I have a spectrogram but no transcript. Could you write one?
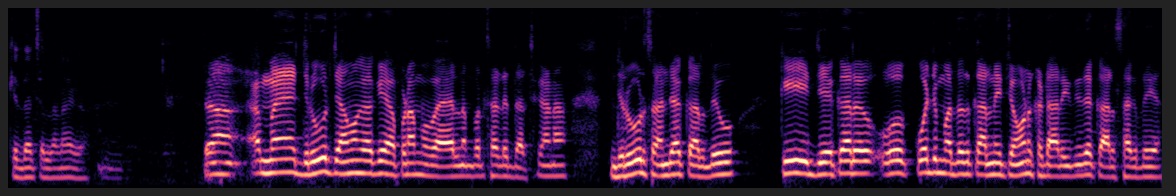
ਕਿੱਦਾਂ ਚੱਲਣਾ ਹੈਗਾ। ਤਾਂ ਅ, ਮੈਂ ਜ਼ਰੂਰ ਚਾਹਾਂਗਾ ਕਿ ਆਪਣਾ ਮੋਬਾਈਲ ਨੰਬਰ ਸਾਡੇ ਦਰਸ਼ਕਾਂ ਨਾਲ ਜ਼ਰੂਰ ਸਾਂਝਾ ਕਰ ਦਿਓ ਕਿ ਜੇਕਰ ਉਹ ਕੁਝ ਮਦਦ ਕਰਨੀ ਚਾਹਣ ਖਿਡਾਰੀ ਦੀ ਤਾਂ ਕਰ ਸਕਦੇ ਆ।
